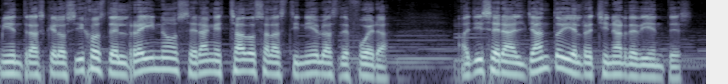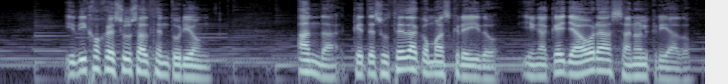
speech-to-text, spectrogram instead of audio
mientras que los hijos del reino serán echados a las tinieblas de fuera. Allí será el llanto y el rechinar de dientes. Y dijo Jesús al centurión, Anda, que te suceda como has creído. Y en aquella hora sanó el criado.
